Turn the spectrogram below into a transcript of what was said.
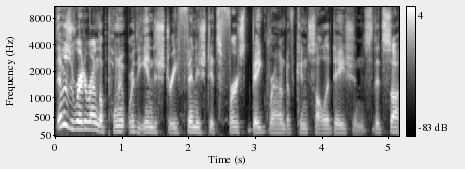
That was right around the point where the industry finished its first big round of consolidations that saw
